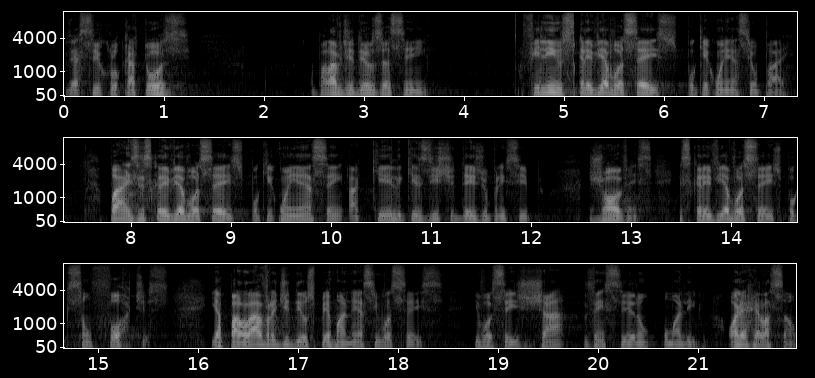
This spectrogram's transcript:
versículo 14, a palavra de Deus diz assim, Filhinhos, escrevi a vocês porque conhecem o Pai. Pais, escrevi a vocês porque conhecem aquele que existe desde o princípio. Jovens, escrevi a vocês porque são fortes. E a palavra de Deus permanece em vocês. E vocês já venceram o maligno. Olha a relação.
